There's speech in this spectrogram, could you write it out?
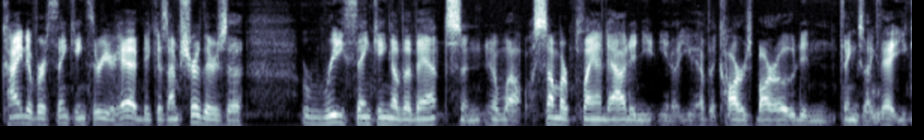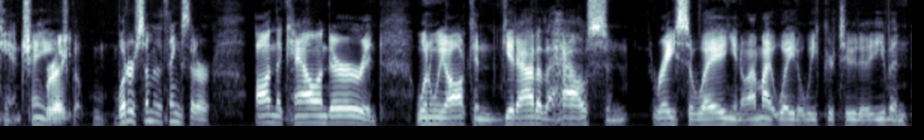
kind of are thinking through your head? Because I'm sure there's a rethinking of events, and you know, well, some are planned out, and you, you know you have the cars borrowed and things like that. You can't change. Right. But what are some of the things that are on the calendar, and when we all can get out of the house and race away. You know, I might wait a week or two to even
